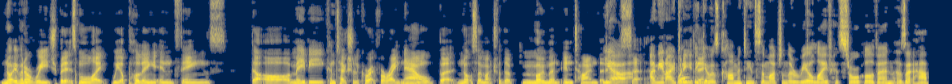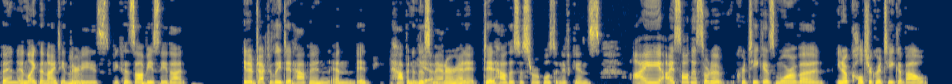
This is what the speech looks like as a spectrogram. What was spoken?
not even a reach, but it's more like we are pulling in things that are maybe contextually correct for right now, but not so much for the moment in time that yeah, it was set. I mean, I What do don't you think, think? it was commenting so much on the real life historical event as it happened in like the Mm-hmm. 1930s, because obviously that it objectively did happen and it happened in this Yeah. manner and it did have this historical significance. I I saw this sort of critique as more of a, you know, culture critique about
